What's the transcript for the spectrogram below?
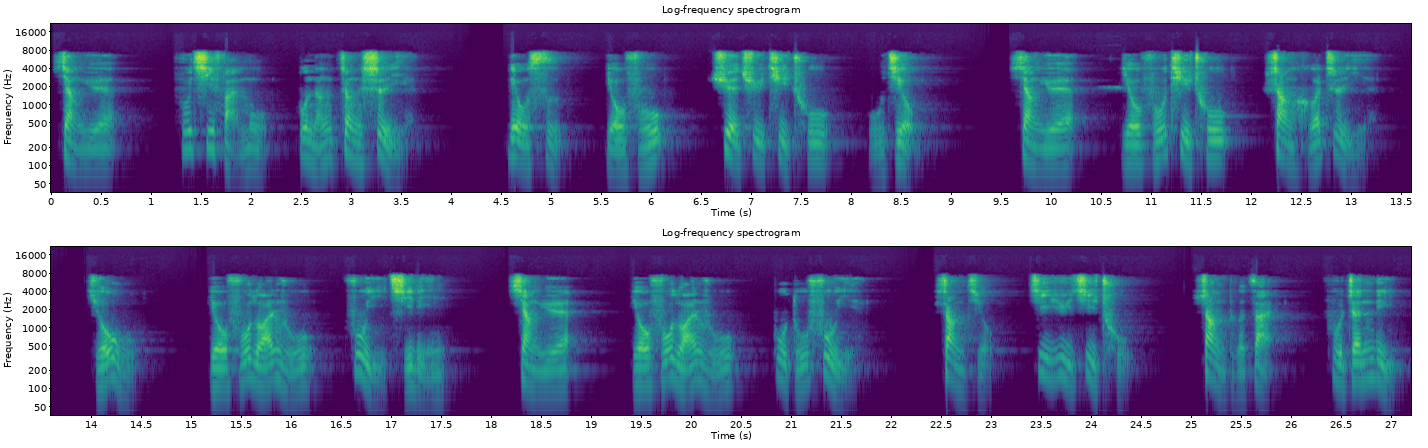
象曰：夫妻反目，不能正事也。六四。有福，血去涕出，无咎。象曰：有福涕出，上何至也？九五，有福鸾如，复以其邻。象曰：有福鸾如，不独复也。上九，既欲既处，上德在，复真利，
